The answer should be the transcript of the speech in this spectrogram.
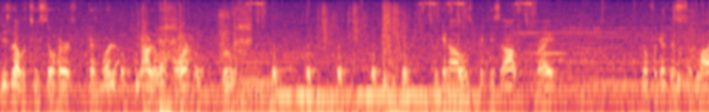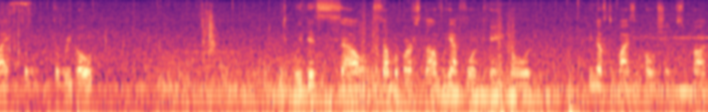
This level 2 still hurts because we're we are level 4 group. We can always pick this up, right? Don't forget this supply. It's free gold. We did sell some of our stuff. We have 4k gold. Enough to buy some potions, but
